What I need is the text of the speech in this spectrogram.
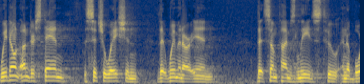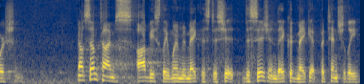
we don't understand the situation that women are in that sometimes leads to an abortion. Now, sometimes, obviously, when we make this decision, they could make it potentially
